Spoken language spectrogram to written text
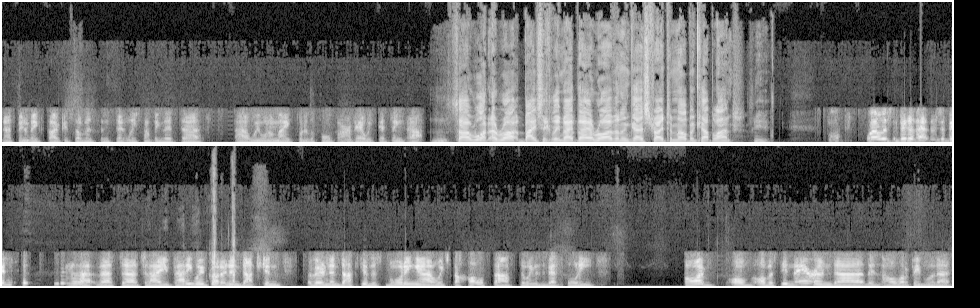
that's been a big focus of us, and certainly something that uh, uh, we want to make put at the forefront of how we set things up. So what? Arri- basically, mate, they arrive and then go straight to Melbourne Cup lunch. Yeah. Well, there's a bit of that. There's a bit, a bit of that, that uh, today, Paddy. We've got an induction. We've got an induction this morning, uh, which the whole staff's doing. There's about 45 of, of us in there, and uh, there's a whole lot of people that are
